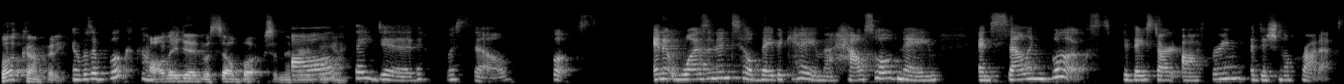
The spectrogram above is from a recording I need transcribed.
Book company. It was a book company. All they did was sell books in the all beginning. they did was sell books. And it wasn't until they became a household name and selling books did they start offering additional products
